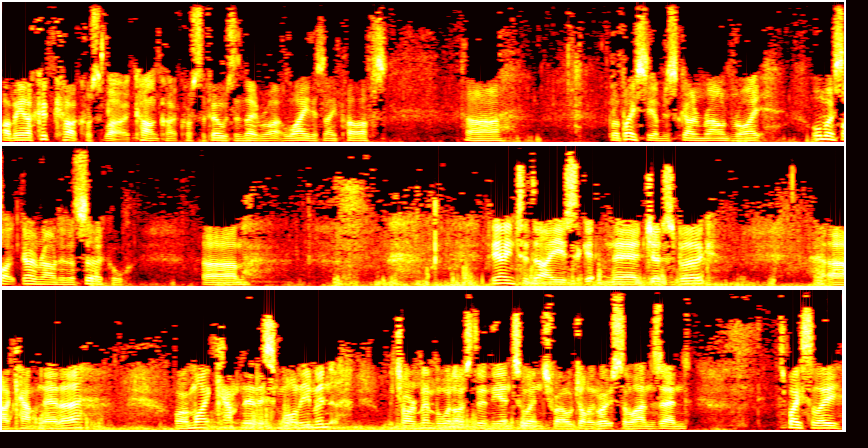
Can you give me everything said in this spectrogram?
I mean, I could cut across. Well, I can't cut across the fields. There's no right of way. There's no paths. Uh, but basically, I'm just going round right, almost like going round in a circle. Um, the aim today is to get near Jedburgh, uh, camp near there, or I might camp near this monument, which I remember when I was doing the end-to-end trail, John O'Groats to Land's End. It's basically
